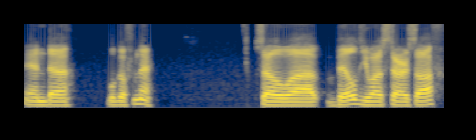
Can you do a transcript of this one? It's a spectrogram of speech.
and uh, we'll go from there. So, uh, Bill, do you want to start us off?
